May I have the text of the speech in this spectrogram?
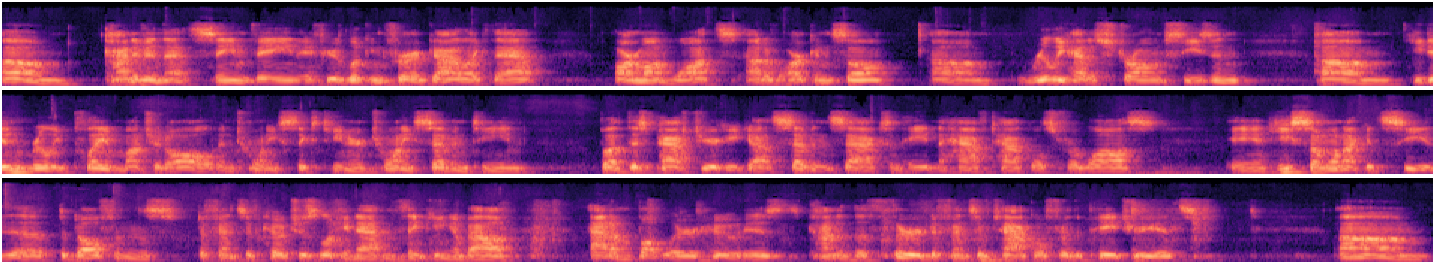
Um, kind of in that same vein, if you're looking for a guy like that, Armon Watts out of Arkansas um, really had a strong season. Um, he didn't really play much at all in 2016 or 2017, but this past year he got seven sacks and eight and a half tackles for loss and he's someone I could see the the Dolphins defensive coaches looking at and thinking about Adam Butler, who is kind of the third defensive tackle for the Patriots. Um,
